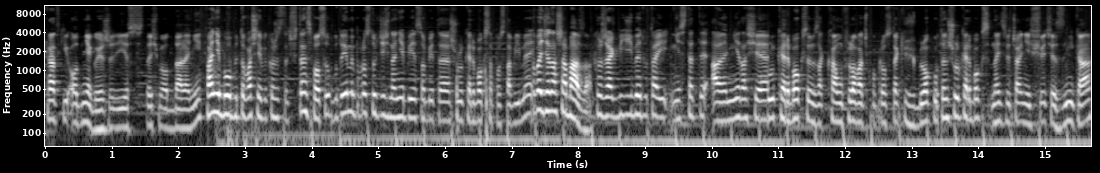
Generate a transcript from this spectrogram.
kratki od niego, jeżeli jesteśmy oddaleni. Fajnie byłoby to właśnie wykorzystać w ten sposób. Budujemy po prostu gdzieś na niebie sobie te shulker boxa postawimy. To będzie nasza baza. Tylko, że jak widzimy tutaj, niestety, ale nie da się shulker boxem zakamuflować po prostu jakiegoś bloku. Ten shulker box najzwyczajniej w świecie znika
